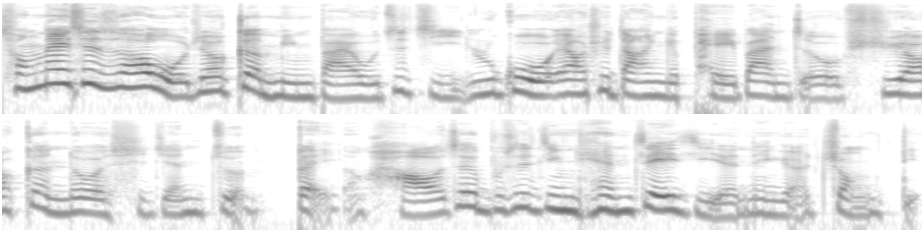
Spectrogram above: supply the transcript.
从那次之后，我就更明白我自己，如果要去当一个陪伴者，我需要更多的时间准备。好，这不是今天这一集的那个重点，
